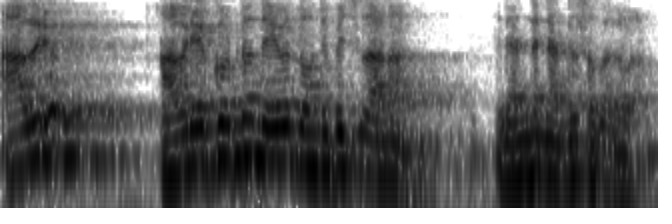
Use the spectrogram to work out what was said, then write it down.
അവരും അവരെ കൊണ്ടും ദൈവം തോന്നിപ്പിച്ചതാണ് രണ്ടും രണ്ട് സഭകളാണ്.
